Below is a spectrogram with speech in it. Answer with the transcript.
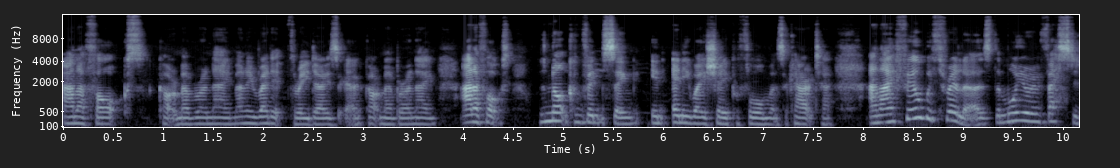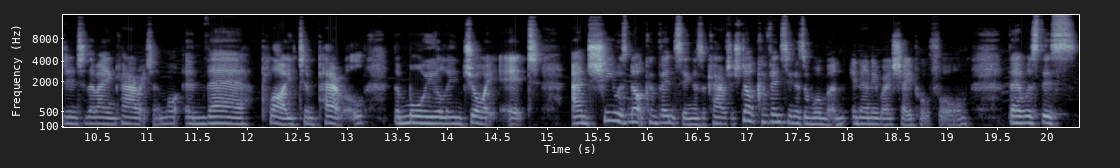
Anna Fox, can't remember her name. I only read it three days ago, can't remember her name. Anna Fox was not convincing in any way, shape, or form as a character. And I feel with thrillers, the more you're invested into the main character and their plight and peril, the more you'll enjoy it. And she was not convincing as a character. She's not convincing as a woman in any way, shape, or form. There was this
